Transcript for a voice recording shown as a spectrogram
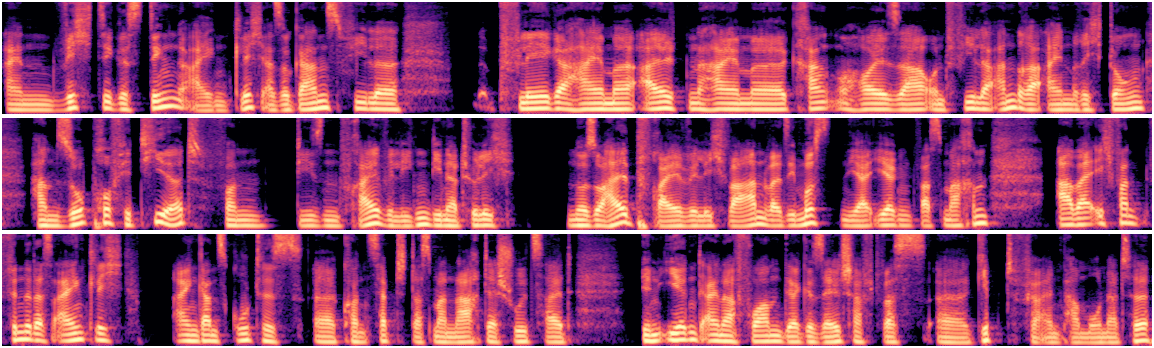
ein wichtiges Ding eigentlich. Also ganz viele Pflegeheime, Altenheime, Krankenhäuser und viele andere Einrichtungen haben so profitiert von diesen Freiwilligen, die natürlich nur so halb freiwillig waren, weil sie mussten ja irgendwas machen. Aber ich fand, finde das eigentlich ein ganz gutes äh, Konzept, dass man nach der Schulzeit in irgendeiner Form der Gesellschaft was äh, gibt für ein paar Monate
